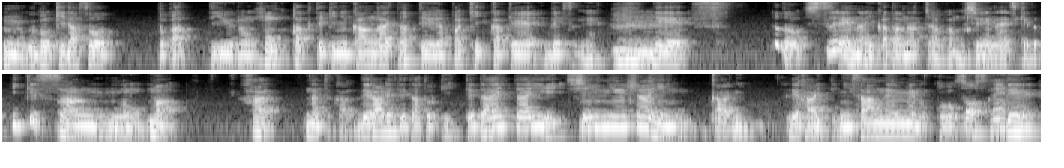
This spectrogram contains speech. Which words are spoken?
うん、動き出そうとかっていうのを本格的に考えたっていうやっぱきっかけですね。うんで、ちょっと失礼な言い方になっちゃうかもしれないですけど、池さんの、まあ、は、なんていうか、出られてた時って、大体、新入社員がに、で入って2、3年目の子そうですね。で、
